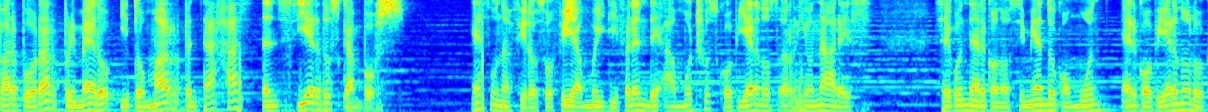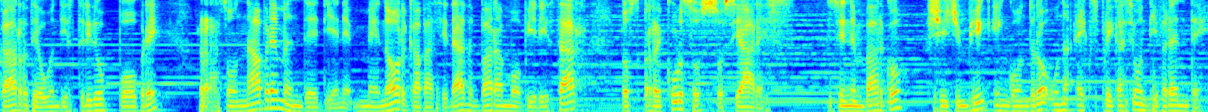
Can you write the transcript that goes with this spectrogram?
para borrar primero y tomar ventajas en ciertos campos. Es una filosofía muy diferente a muchos gobiernos regionales. Según el conocimiento común, el gobierno local de un distrito pobre razonablemente tiene menor capacidad para movilizar los recursos sociales. Sin embargo, Xi Jinping encontró una explicación diferente.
